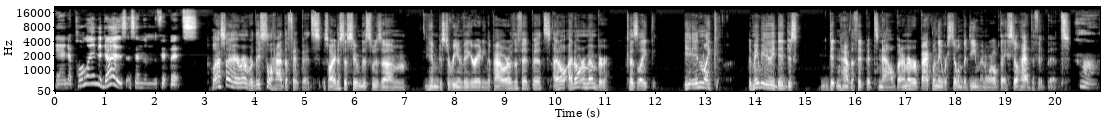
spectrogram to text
and uh, Pollun does send them the Fitbits. Last time I remember, they still had the Fitbits, so I just assumed this was um him just reinvigorating the power of the Fitbits. I don't I don't remember because like in like maybe they did just didn't have the Fitbits now, but I remember back when they were still in the demon world, they still had the Fitbits. Huh.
